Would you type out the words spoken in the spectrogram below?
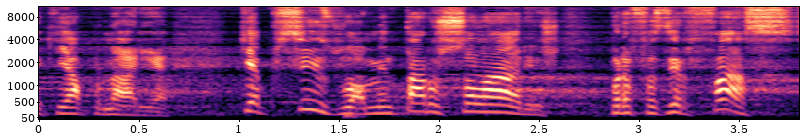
aqui à plenária, que é preciso aumentar os salários para fazer face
